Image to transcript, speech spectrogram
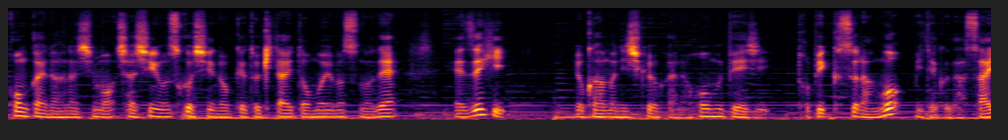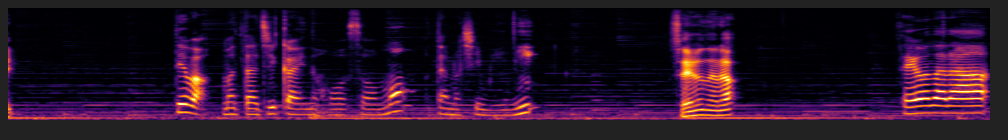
今回の話も写真を少し載っけときたいと思いますので、えーぜひ横浜西教会のホームページトピックス欄を見てください。ではまた次回の放送もお楽しみに。さようなら。さようなら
